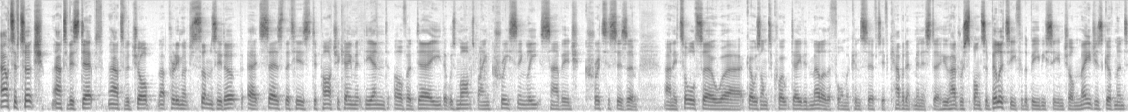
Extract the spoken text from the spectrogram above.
Out of touch, out of his depth, out of a job. That pretty much sums it up. Uh, it says that his departure came at the end of a day that was marked by increasingly savage criticism. And it also uh, goes on to quote David Mellor, the former Conservative cabinet minister, who had responsibility for the BBC in John Major's government.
